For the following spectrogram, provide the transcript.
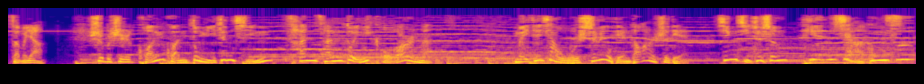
怎么样？是不是款款动你真情，餐餐对你口味呢？每天下午十六点到二十点，经济之声天下公司，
